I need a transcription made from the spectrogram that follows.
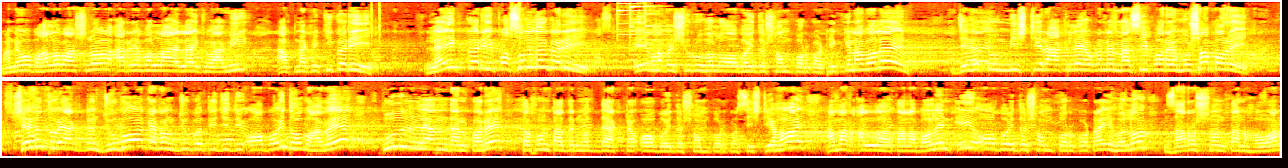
মানে ও ভালোবাসলো আর এ বলল, আই লাইক ইউ আমি আপনাকে কি করি? লাইক করি, পছন্দ করি। এইভাবে শুরু হলো অবৈধ সম্পর্ক, ঠিক কিনা বলেন? যেহেতু মিষ্টি রাখলে ওখানে মাসি পরে, মশা পরে, সেহেতু একজন যুবক এবং যুবতী যদি অবৈধভাবে ফুল লেনদেন করে, তখন তাদের মধ্যে একটা অবৈধ সম্পর্ক সৃষ্টি হয়। আমার আল্লাহ তালা বলেন, এই অবৈধ সম্পর্কটাই হলো যারও সন্তান হওয়ার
